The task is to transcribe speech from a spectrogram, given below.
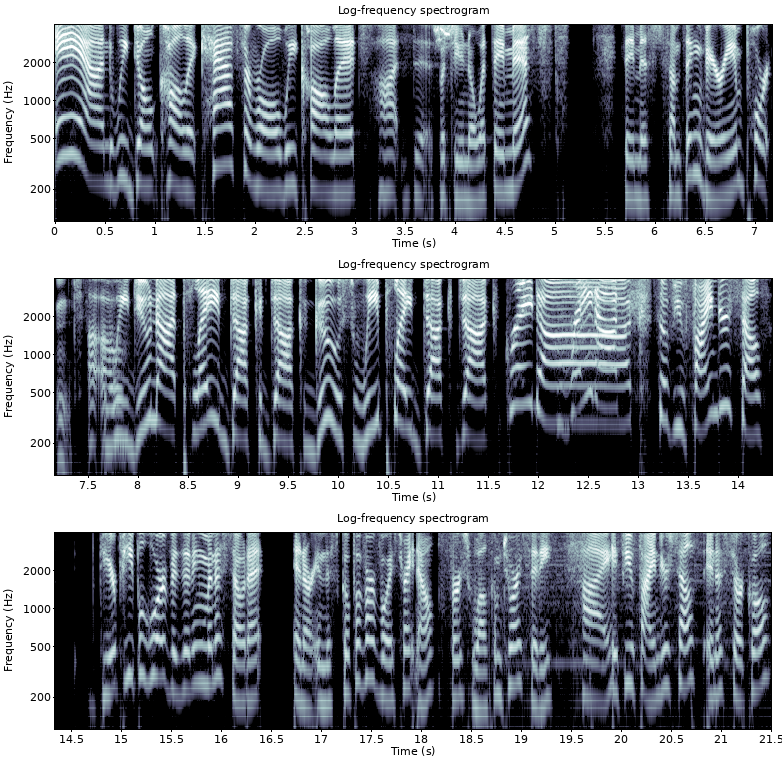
And we don't call it casserole, we call it hot dish. But do you know what they missed? They missed something very important. Uh-oh. We do not play duck, duck, goose. We play duck, duck, Gray duck. gray duck. So if you find yourself, dear people who are visiting Minnesota and are in the scope of our voice right now, first, welcome to our city. Hi. If you find yourself in a circle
